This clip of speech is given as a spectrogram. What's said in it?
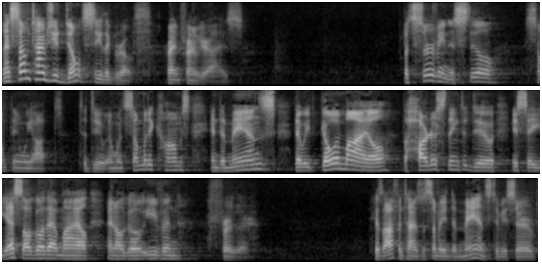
And sometimes you don't see the growth right in front of your eyes. But serving is still something we ought to do. And when somebody comes and demands that we go a mile, the hardest thing to do is say, Yes, I'll go that mile, and I'll go even further. Because oftentimes when somebody demands to be served,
